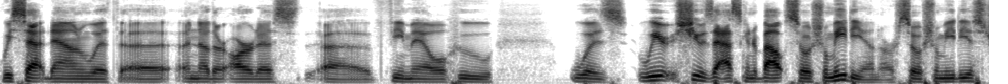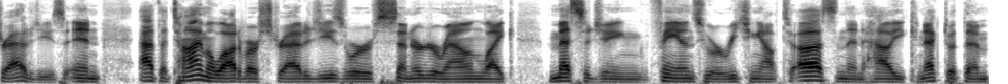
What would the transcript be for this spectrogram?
We sat down with uh, another artist, uh, female, who was we she was asking about social media and our social media strategies. And at the time a lot of our strategies were centered around like messaging fans who are reaching out to us and then how you connect with them.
